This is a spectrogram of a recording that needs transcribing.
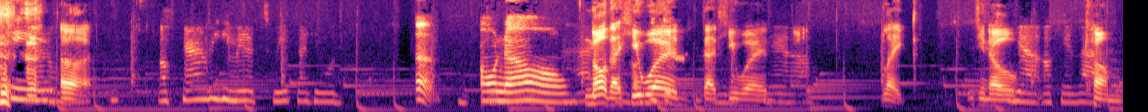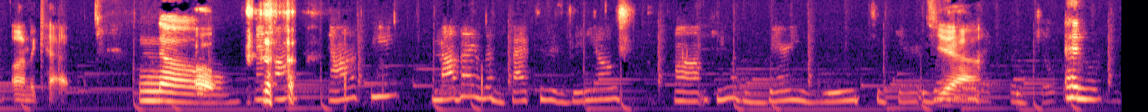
He- uh Apparently, he made a tweet that he would. Oh no. no that he would that he would Yeah. like you know Yeah. Okay. That. come on a cat. No. And honestly, now that I look back to his videos, um, he was very rude to Garrett. Yeah. was, like, And- he acted very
